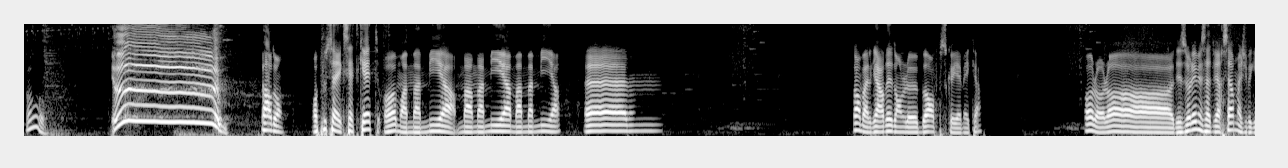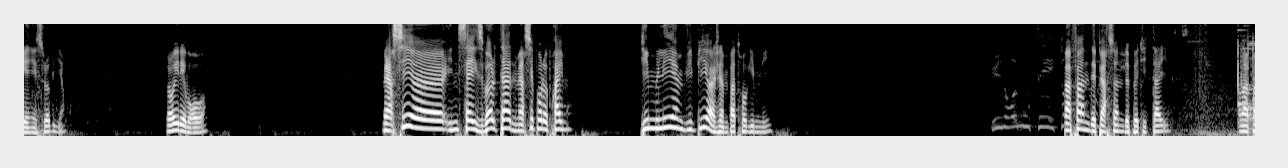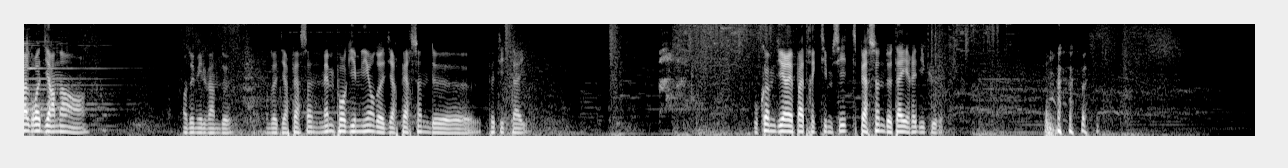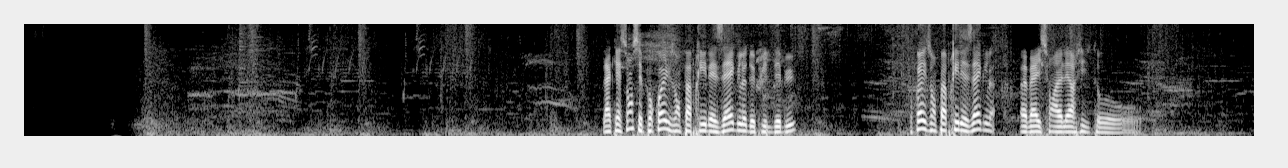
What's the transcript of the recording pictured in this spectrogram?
Oh. Euh Pardon. En plus avec cette quête. Oh mamma mia, mamma mia, mamma mia. Euh... On va le garder dans le board parce qu'il y a mecha. Oh là là. Désolé mes adversaires, mais je vais gagner ce lobby. Hein. Sorry les bros. Merci euh, Voltan, merci pour le prime. Gimli MVP, ah, j'aime pas trop Gimli. Une remontée est Pas fan des personnes de petite taille. On n'a pas le droit de dire non hein, en 2022. On doit dire personne. Même pour Gimli, on doit dire personne de petite taille. Ou comme dirait Patrick Timsit, personne de taille ridicule. La question c'est pourquoi ils ont pas pris les aigles depuis le début? Pourquoi ils ont pas pris les aigles? Ah bah, Ils sont allergiques au...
